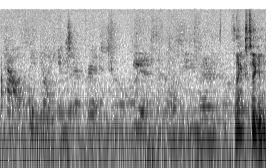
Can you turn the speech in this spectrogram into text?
and how other people like interpret and draw and stuff like that. Thanks, Tiggy.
